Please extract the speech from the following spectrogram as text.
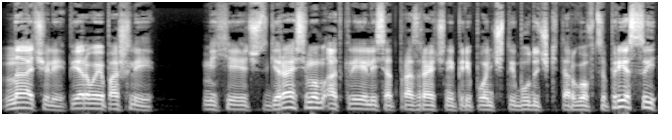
«Начали, первые пошли». Михеич с Герасимом отклеились от прозрачной перепончатой будочки торговца прессой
